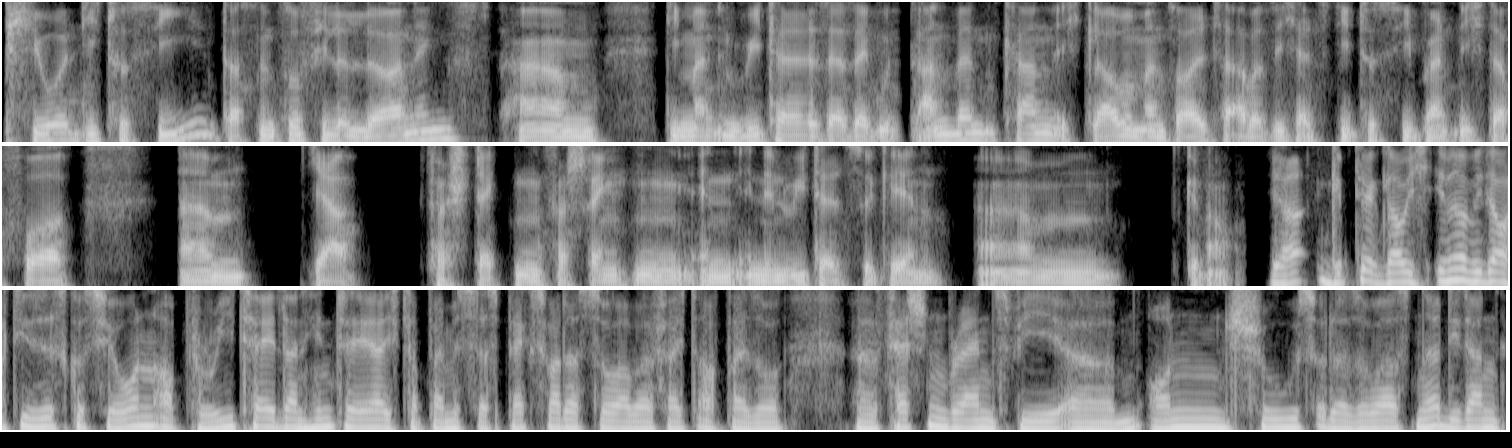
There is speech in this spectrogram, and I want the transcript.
pure D2C, das sind so viele Learnings, ähm, die man im Retail sehr, sehr gut anwenden kann. Ich glaube, man sollte aber sich als D2C-Brand nicht davor ähm, ja, verstecken, verschränken, in, in den Retail zu gehen. Ähm, genau. Ja, gibt ja, glaube ich, immer wieder auch die Diskussion, ob Retail dann hinterher, ich glaube bei Mr. Specs war das so, aber vielleicht auch bei so äh, Fashion-Brands wie ähm, On Shoes oder sowas, ne, die dann,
